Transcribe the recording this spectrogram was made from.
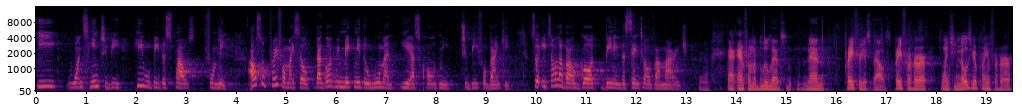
he wants him to be, he will be the spouse for me. I also pray for myself that God will make me the woman He has called me to be for Banky. So it's all about God being in the center of our marriage. Yeah. And, and from a blue lens, then pray for your spouse. Pray for her when she knows you're praying for her,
